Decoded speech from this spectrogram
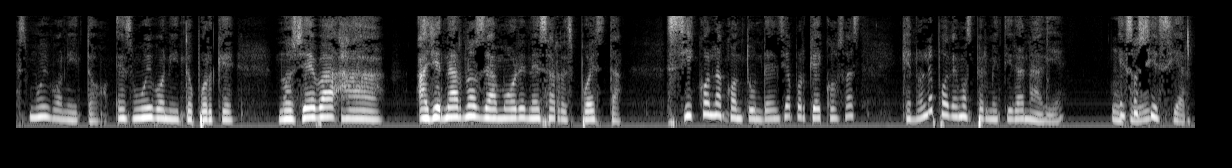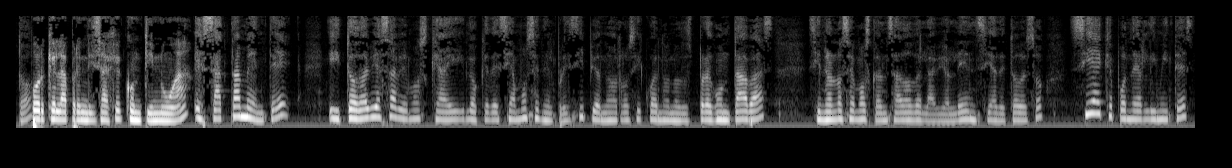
Es muy bonito, es muy bonito porque nos lleva a, a llenarnos de amor en esa respuesta. Sí con la contundencia porque hay cosas que no le podemos permitir a nadie. Eso sí es cierto. Porque el aprendizaje continúa. Exactamente. Y todavía sabemos que hay lo que decíamos en el principio, ¿no, Rosy? Cuando nos preguntabas si no nos hemos cansado de la violencia, de todo eso, sí hay que poner límites,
